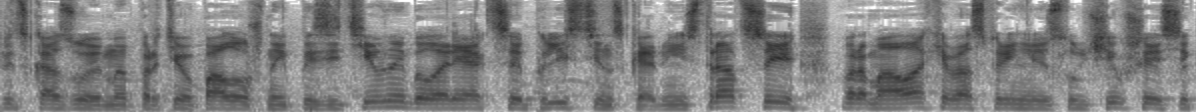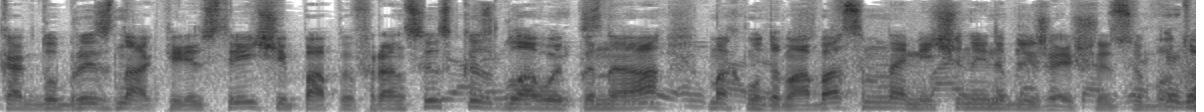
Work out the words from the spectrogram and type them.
Предсказуемо противоположной и позитивной была реакция палестинской администрации. В Рамалахе восприняли случившееся как добрый знак перед встречей Папы Франциска с главой ПНА Махмудом Аббасом, намеченной на ближайшую субботу.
